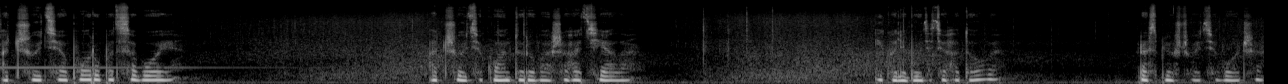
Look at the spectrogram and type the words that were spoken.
Адчуйце апору пад сабой. Адчуйце контуры вашага цела. І калі будзеце гатовы, расплюшчвайце вочы.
